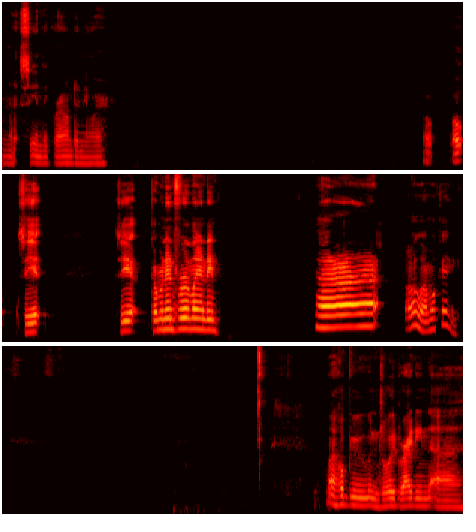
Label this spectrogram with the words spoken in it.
I'm not seeing the ground anywhere. Oh, oh, see it. See it. Coming in for a landing. Uh, oh, I'm okay. Well, I hope you enjoyed riding uh,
